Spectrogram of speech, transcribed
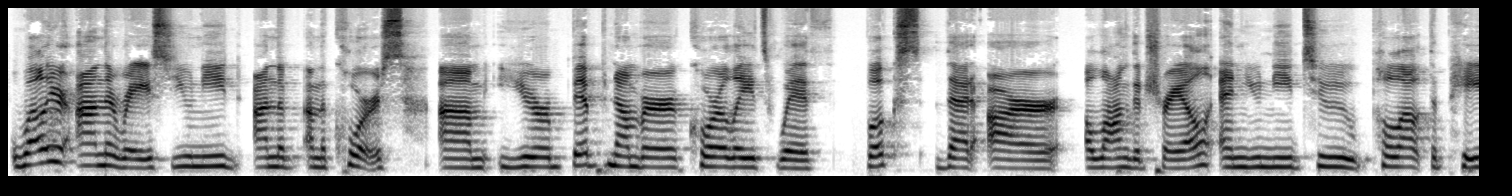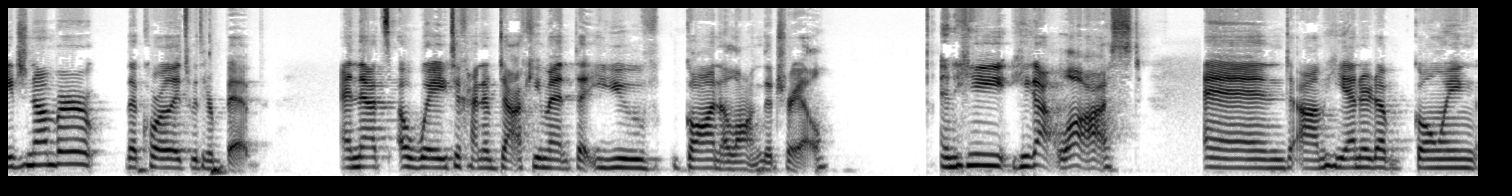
while you're on the race, you need on the on the course, um, your bib number correlates with books that are along the trail, and you need to pull out the page number that correlates with your bib and that's a way to kind of document that you've gone along the trail and he he got lost and um, he ended up going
